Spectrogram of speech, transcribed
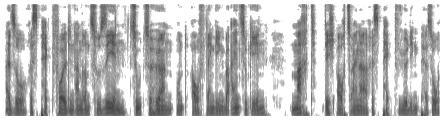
Also respektvoll den anderen zu sehen, zuzuhören und auf dein Gegenüber einzugehen, macht dich auch zu einer respektwürdigen Person.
